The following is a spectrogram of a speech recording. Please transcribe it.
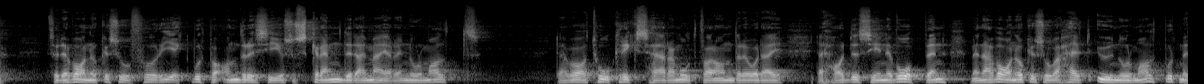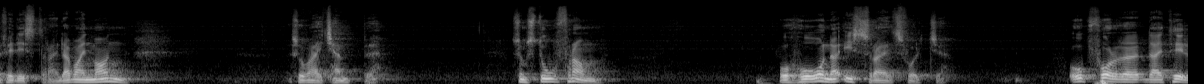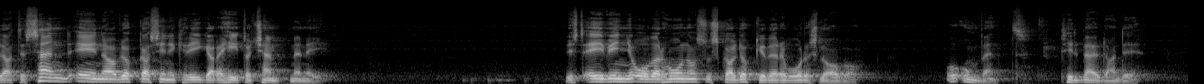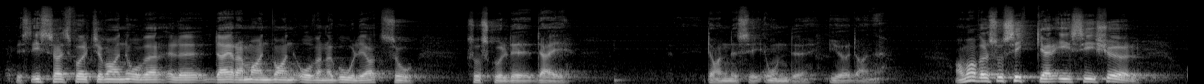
For det var noe som foregikk bort på andre sida, så skremte de mer enn normalt. Det var to krigsherrer mot hverandre, og de, de, hadde sine våpen, men det var noe som var helt unormalt bort med filistrene. Det var en mann som var en kjempe, som sto fram og håna israelsfolket og oppfordra dei til at send en av dere sine krigere hit og kjemp med meg. Hvis jeg vinner over håna, så skal dere være våre slaver. Og omvendt tilbød han det. Hvis israelsfolket vant over, eller deres mann vant over Goliat, så, så skulle de danne seg under jødene. Han var vel så sikker i seg sjøl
